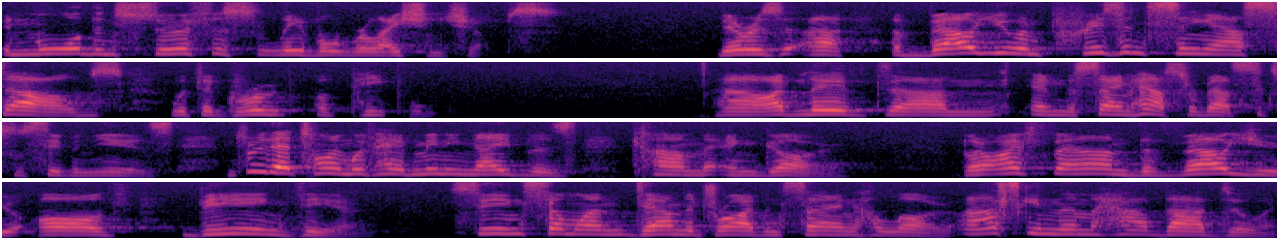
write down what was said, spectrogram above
in more than surface level relationships. There is a, a value in presencing ourselves with a group of people. Uh, I've lived um, in the same house for about six or seven years. And through that time, we've had many neighbors come and go. But I found the value of being there, seeing someone down the drive and saying hello, asking them how they're doing,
